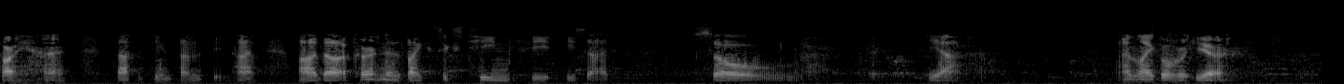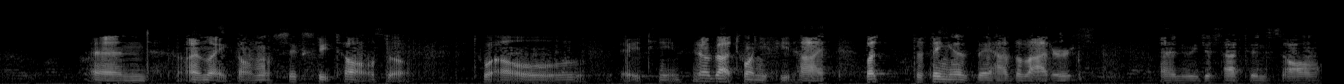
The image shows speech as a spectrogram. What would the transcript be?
sorry. it's not 15, 7 feet high. Uh, the curtain is like 16 feet, he said. So, yeah. I'm like over here. And I'm like almost 6 feet tall, so 12, 18, you know, about 20 feet high. But the thing is, they have the ladders, and we just have to install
